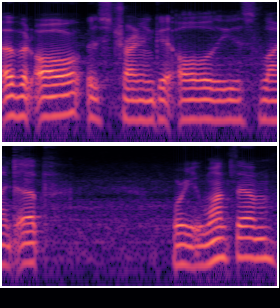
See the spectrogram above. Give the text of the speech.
of it all is trying to get all of these lined up where you want them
